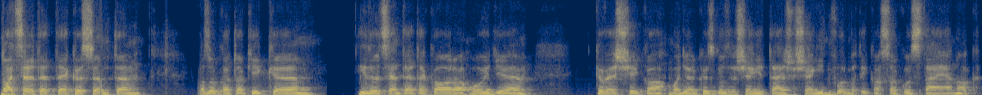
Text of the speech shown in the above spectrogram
Nagy szeretettel köszöntöm azokat, akik időt szenteltek arra, hogy kövessék a Magyar Közgazdasági Társaság informatika szakosztályának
